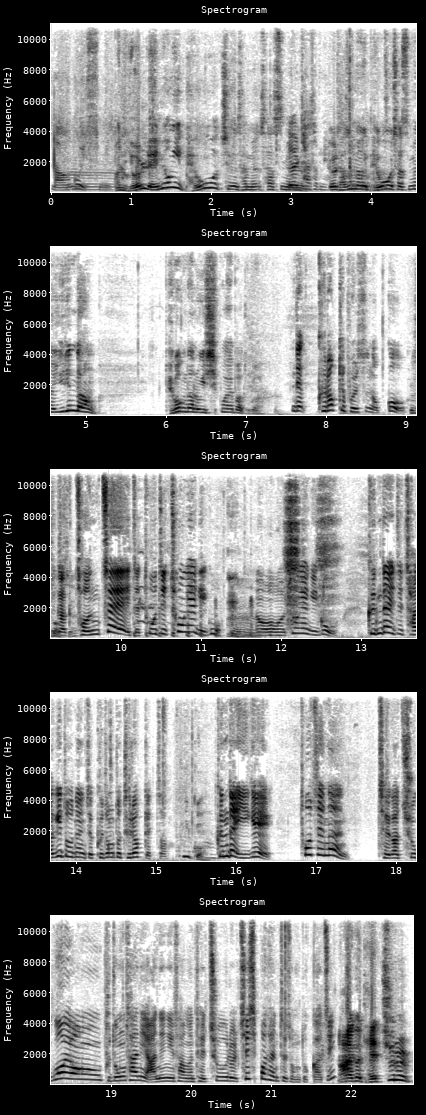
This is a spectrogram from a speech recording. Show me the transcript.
나오고 음. 있습니다. 아니 14명이 100억어치를 사면 샀으면 15명. 15명이 100억어치 샀으면 1인당 100억 나누기 15 해봐 누가. 근데 그렇게 볼 수는 없고, 그러니까 없어요? 전체 이제 토지 총액이고, 음. 어 총액이고, 근데 이제 자기 돈은 이제 그 정도 들였겠죠. 그니까. 근데 이게 토지는 제가 주거용 부동산이 아닌 이상은 대출을 70% 정도까지 아 이거 대출을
